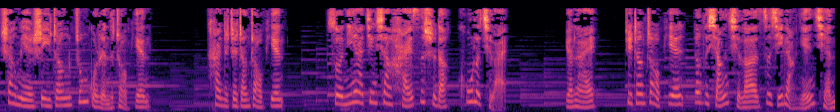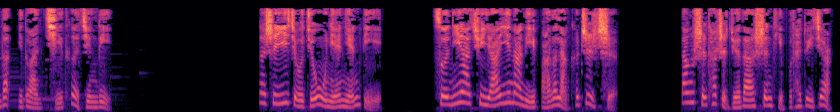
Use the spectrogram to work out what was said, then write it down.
上面是一张中国人的照片。看着这张照片，索尼娅竟像孩子似的哭了起来。原来。这张照片让他想起了自己两年前的一段奇特经历。那是一九九五年年底，索尼娅去牙医那里拔了两颗智齿。当时她只觉得身体不太对劲儿，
